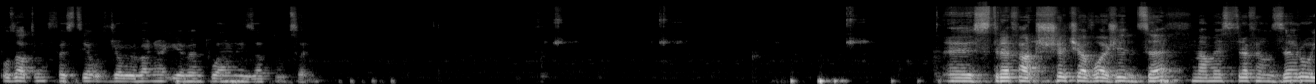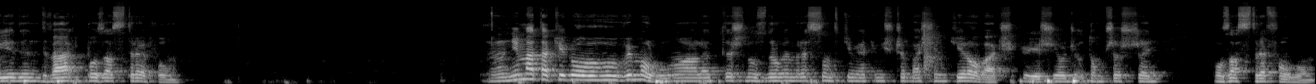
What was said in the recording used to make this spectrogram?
Poza tym kwestia oddziaływania i ewentualnych zakłóceń. E, Strefa trzecia w łazience. Mamy strefę 0, 1, 2 i poza strefą. No nie ma takiego wymogu, no ale też no, zdrowym rozsądkiem jakimś trzeba się kierować, jeśli chodzi o tą przestrzeń pozastrefową.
